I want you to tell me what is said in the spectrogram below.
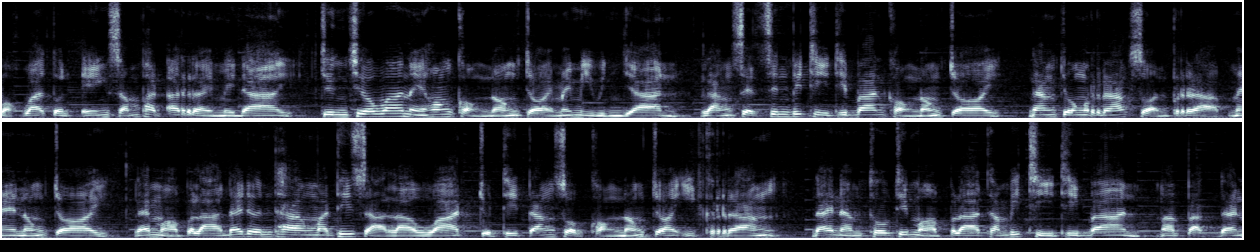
บอกว่าตนเองสัมผัสอะไรไม่ได้ จึงเชื่อว่าในห้องของน้องจอยไม่มีวิญญาณ หลังเสร็จสิ้นพิธีที่บ้านของน้องจอย นางจงรักสอนปราบแม่น้องจอย และหมอปลาได้เดินทางมาที่ศาลาวัดจุดที่ตั้งศพของน้องจอยอีกครั้ง ได้นำทูบที่หมอปลาทำพิธีที่บ้าน มาปักด้าน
